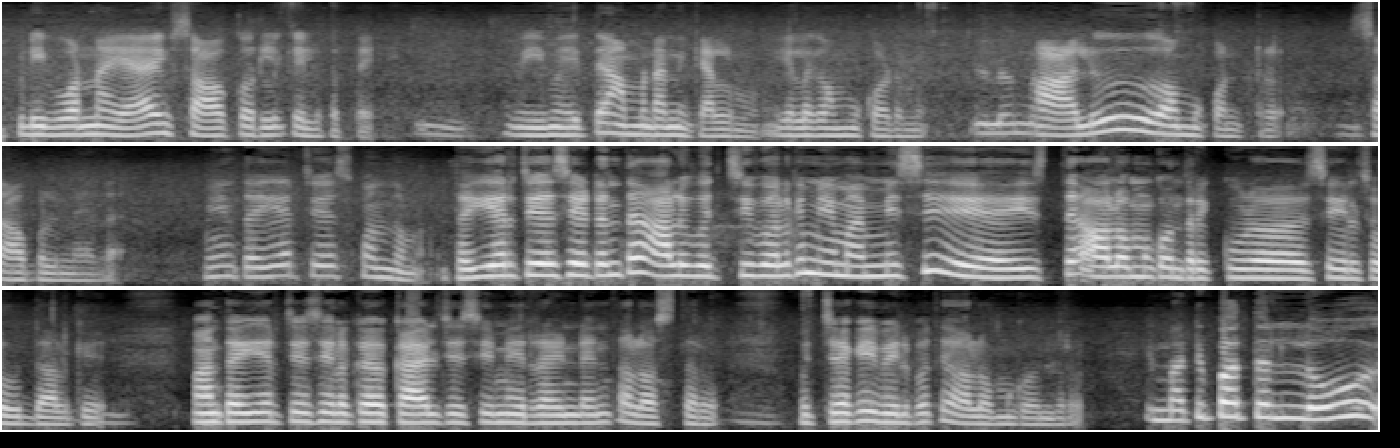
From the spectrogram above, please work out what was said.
ఇప్పుడు ఇవి ఉన్నాయా ఈ షాకూర్లకి వెళ్ళిపోతాయి. మేమైతే అమ్మడానికి వెళ్ళము. ఇలాగ అమ్ముకోవడమే. వాళ్ళు అమ్ముకుంటారు షాపుల మీద. మేము తయారు చేసుకుందాం. తయారు చేసేటంటే వాళ్ళు వచ్చే వాళ్ళకి మేము అమ్మేసి ఇస్తే వాళ్ళు అమ్ముకుంటారు. ఎక్కువ సేల్స్ అవుద్ది వాళ్ళకి. మనం తయారు చేసి ఇలా కాయలు చేసి మీరు రండి అంటే వాళ్ళు వస్తారు. వచ్చాక వెళ్ళిపోతే వాళ్ళు అమ్ముకుందరు ఈ మట్టి పాత్రల్లో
